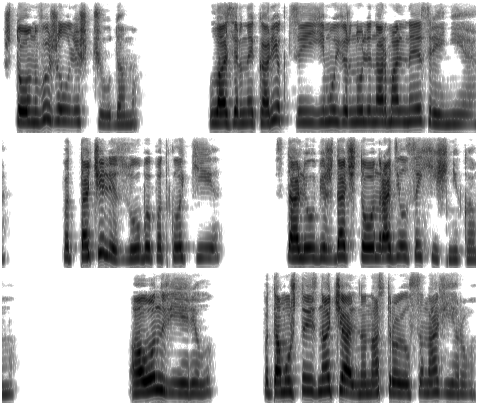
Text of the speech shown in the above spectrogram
что он выжил лишь чудом. Лазерной коррекцией ему вернули нормальное зрение, подточили зубы под клыки, стали убеждать, что он родился хищником. А он верил, потому что изначально настроился на веру.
